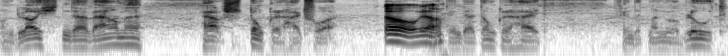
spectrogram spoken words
und leuchtender Wärme herrscht Dunkelheit vor. Oh, ja. Und in der Dunkelheit findet man nur Blut,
